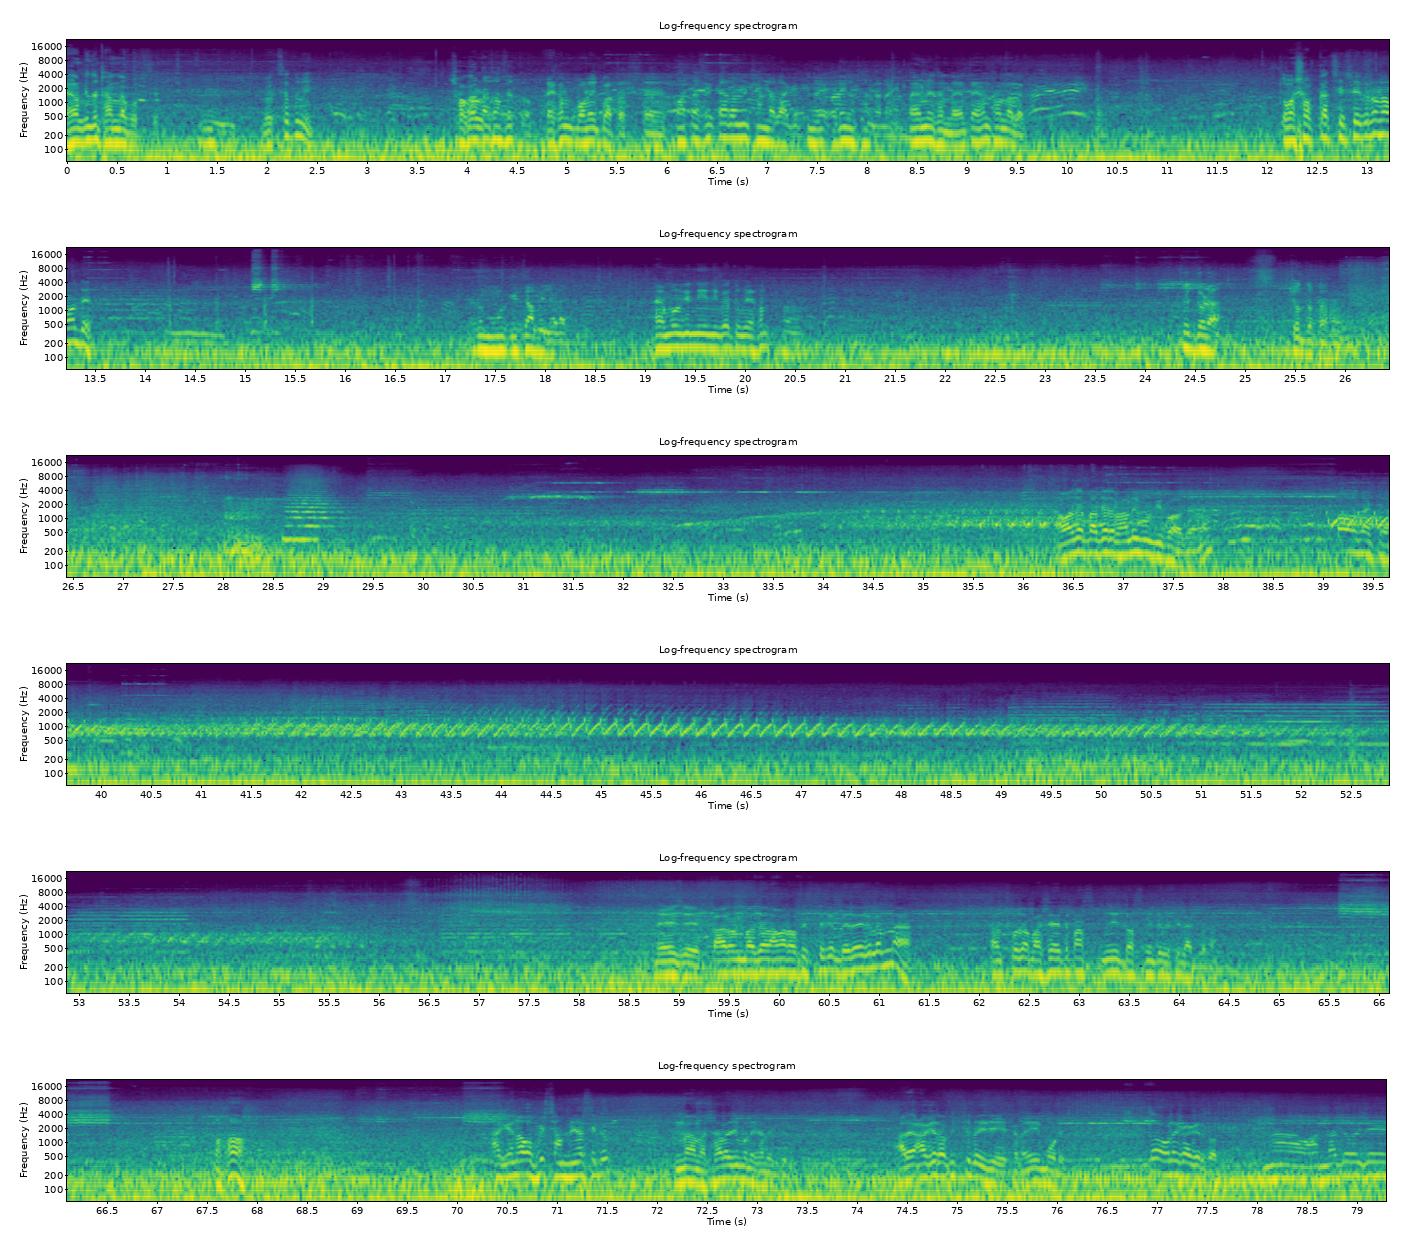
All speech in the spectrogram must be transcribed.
এখন কিন্তু ঠান্ডা পড়ছে। বুঝছ তুমি? সকাল আছে তো। এখন অনেক বাতাস হ্যাঁ। বাতাসের কারণে ঠান্ডা লাগে তুমি এটা ঠান্ডা লাগে। এমনি ঠান্ডা কিন্তু এখন ঠান্ডা লাগে তোমার সব কাজ শেষ হয়ে গেলো না আমাদের? এখন মুরগি জামিলে রাখবে হ্যাঁ মুরগি নিয়ে নিবে তুমি এখন। চোদ্দোটা। চোদ্দোটা হ্যাঁ। আমাদের বাজারে ভালোই মুরগি পাওয়া যায় না? পাওয়া যায় তো। এই যে কারণ বাজার আমার অফিস থেকে বেরোয় গেলাম না কারণ সোজা বাসায় যেতে পাঁচ মিনিট দশ মিনিটের বেশি লাগবে না। আগে না অফিস সামনে আসছিল না না সারা জীবন এখানে ছিল। আরে আগের অফিস ছিল এই যে এখানে এই মোড়ে। তো অনেক আগের কথা। না আমরা তো ওই যে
